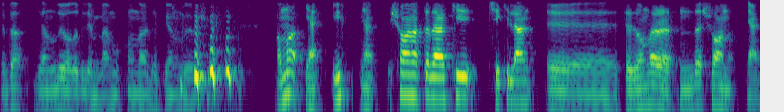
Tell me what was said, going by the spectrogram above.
Ya da yanılıyor olabilirim. Ben bu konularda hep yanılıyorum çünkü. Ama yani ilk yani şu ana kadarki çekilen eee, sezonlar arasında şu an yani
